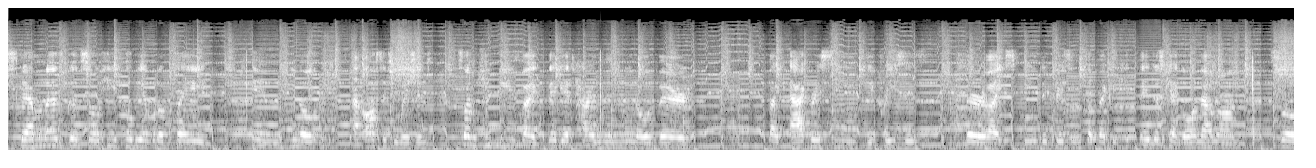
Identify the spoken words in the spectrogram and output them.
stamina is good, so he, he'll be able to play in, you know, at all situations. Some QBs like they get tired and then you know their like accuracy decreases, their like speed decreases and stuff like they just can't go on that long. So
